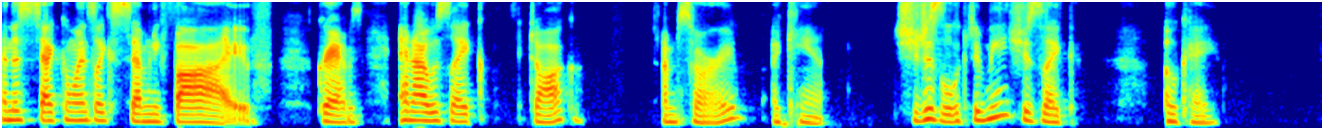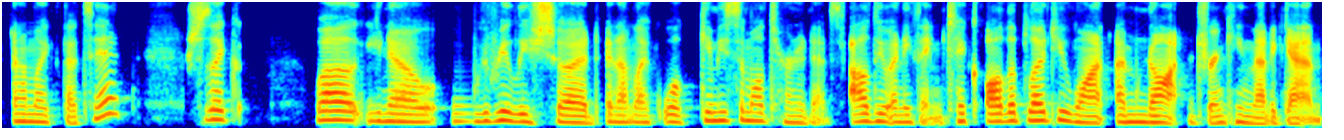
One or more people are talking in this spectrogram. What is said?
And the second one's like 75 grams. And I was like, Doc, I'm sorry. I can't. She just looked at me. She's like, okay, and I'm like, that's it? She's like, well, you know, we really should. And I'm like, well, give me some alternatives. I'll do anything. Take all the blood you want. I'm not drinking that again.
